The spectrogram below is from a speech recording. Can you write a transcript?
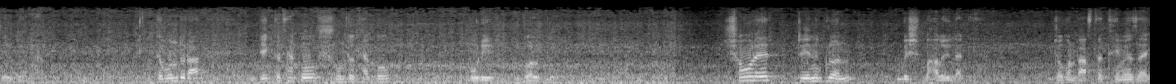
চলবে না। তো বন্ধুরা, দেখতে থাকো, শুনতে থাকো বুড়ির গল্প। শহরের ট্রেনগুলো বেশ ভালোই লাগে। যখন রাস্তা থেমে যায়,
